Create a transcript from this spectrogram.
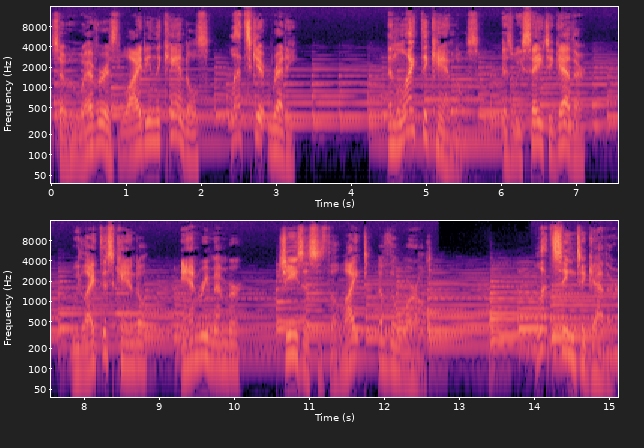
So, whoever is lighting the candles, let's get ready. And light the candles as we say together, We light this candle and remember, Jesus is the light of the world. Let's sing together.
